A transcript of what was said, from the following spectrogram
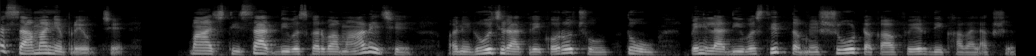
આ સામાન્ય પ્રયોગ છે. પાંચથી સાત દિવસ કરવામાં આવે છે અને રોજ રાત્રે કરો છો તો પહેલા દિવસથી જ તમને સો ટકા ફેર દેખાવા લાગશે.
